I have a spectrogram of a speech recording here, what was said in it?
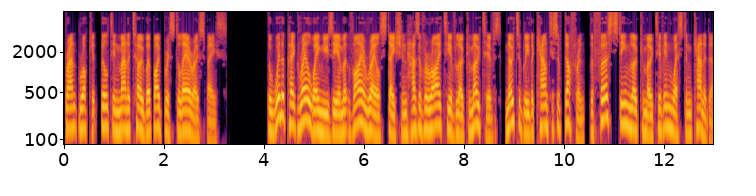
Brant rocket built in Manitoba by Bristol Aerospace. The Winnipeg Railway Museum at Via Rail Station has a variety of locomotives, notably the Countess of Dufferin, the first steam locomotive in Western Canada.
